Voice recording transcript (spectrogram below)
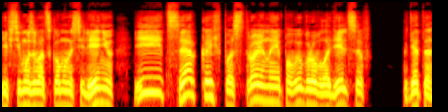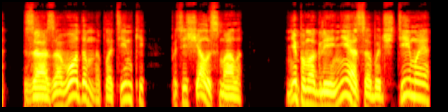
и всему заводскому населению, и церковь, построенная по выбору владельцев где-то за заводом на плотинке, посещалась мало. Не помогли ни особо чтимые,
